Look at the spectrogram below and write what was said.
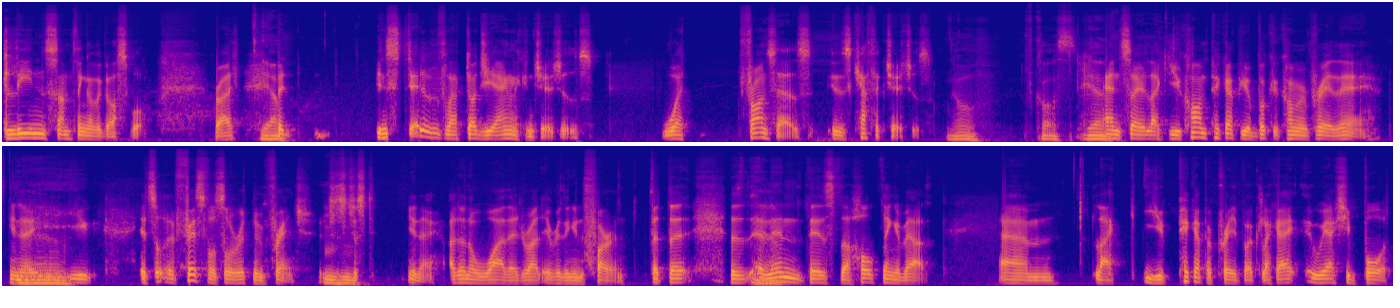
glean something of the gospel, right? yeah. But instead of like dodgy Anglican churches, what France has is Catholic churches. no, of course. Yeah. and so like you can't pick up your book of common prayer there you know Yeah. you, you it's all- first of all it's all written in french which is Mhm. just you know i don't know why they'd write everything in foreign but the, the Yeah. and then there's the whole thing about um like you pick up a prayer book like i we actually bought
